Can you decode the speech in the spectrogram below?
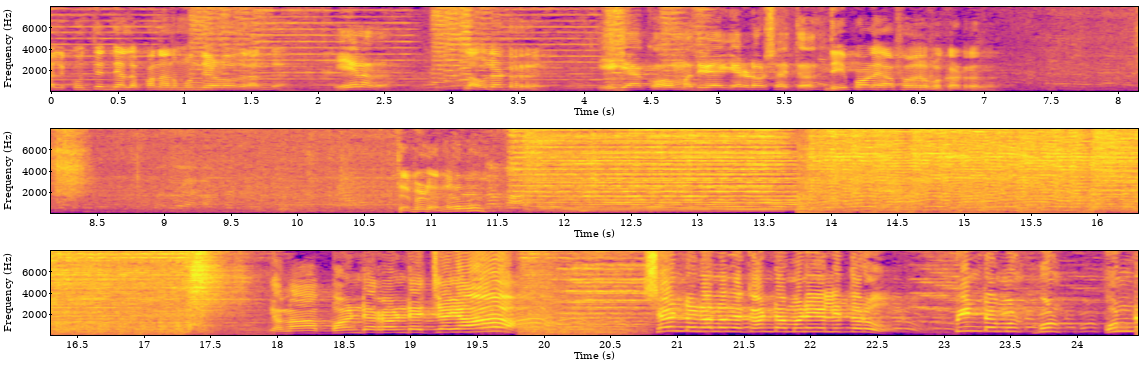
ಅಲ್ಲಿ ಕುಂತಿದ್ನಲ್ಲಪ್ಪ ನಾನು ಮುಂದೆ ಹೇಳೋದ್ರ ಅಂದೆ ಏನದು? ಲವ್ ಲೆಟರ್ ರೀ. ಈಗ ಯಾಕೋ ಮದುವೆಯಾಗಿ ಎರಡು ವರ್ಷ ಆಯ್ತು? ದೀಪಾವಳಿ ಆಫರ್ ಇರ್ಬೇಕಡ್ರಿ ಅದು. ತಮಿಳು ಅನ್ನೋದು ಎಲ್ಲ ಬಂಡರಂಡೆ ಜಯ! ಸೆಂಡನಲ್ಲದ ಗಂಡ ಮನೆಯಲ್ಲಿದ್ದರು. ಪಿಂಡ ಕುಂಡ ಮು- ಪುಂಡ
